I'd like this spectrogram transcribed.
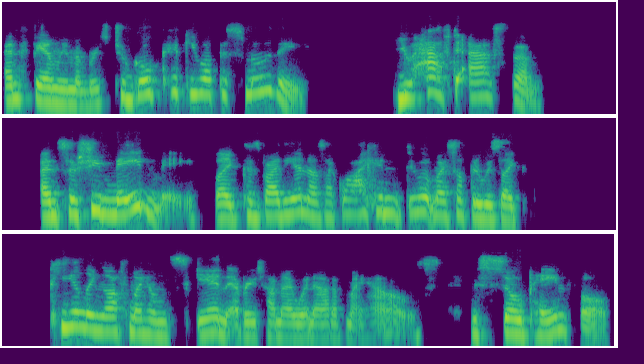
and family members to go pick you up a smoothie. You have to ask them. And so she made me, like, because by the end I was like, well, I can do it myself. But it was like peeling off my own skin every time I went out of my house. It was so painful.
